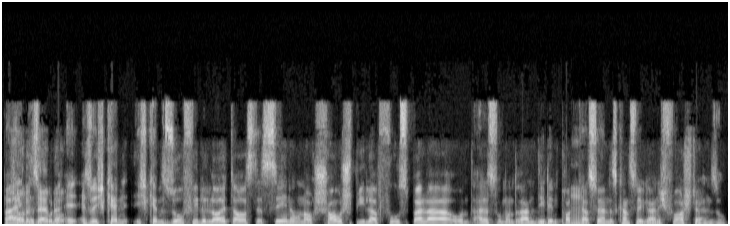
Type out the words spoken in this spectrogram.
Beides, selber. Bruder. Also ich kenne ich kenn so viele Leute aus der Szene und auch Schauspieler, Fußballer und alles drum und dran, die den Podcast hören, das kannst du dir gar nicht vorstellen so.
